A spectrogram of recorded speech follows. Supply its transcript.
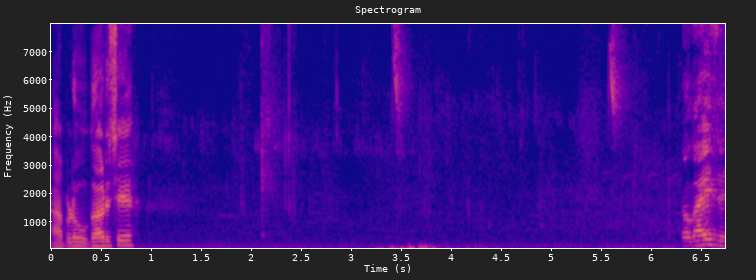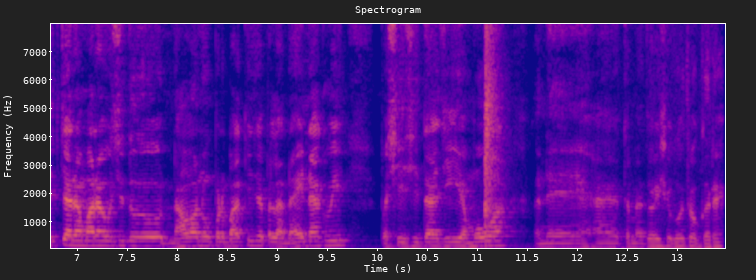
આપણું ઘર છે. તો ગાઈઝ અત્યારે અમારે સીધું નાહવાનું પણ બાકી છે. પહેલાં નાહી નાખવી, પછી સીધા જઈએ મોવા અને તમે જોઈ શકો છો ઘરે.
